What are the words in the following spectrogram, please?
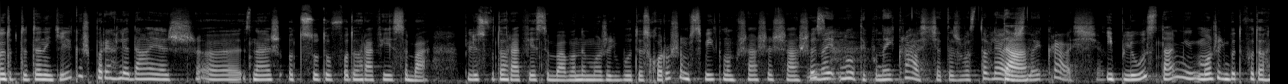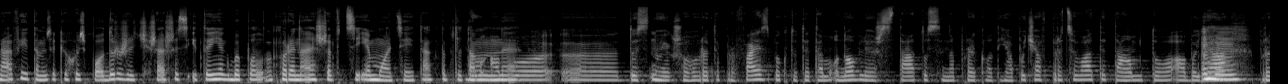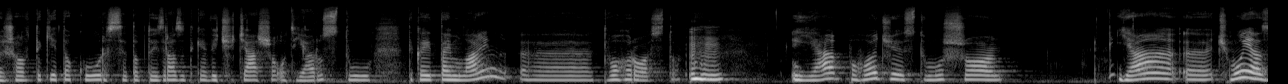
Ну, тобто, ти не тільки ж переглядаєш, е, знаєш, от суто фотографії себе, плюс фотографії себе вони можуть бути з хорошим світлом, ще щось, ще щось. Най, ну, типу, найкраще, ти ж виставляєш так. найкраще. І плюс там можуть бути фотографії там з якихось подорожей чи ще щось, і ти якби поринаєш в ці емоції, так? Тобто там ну, не... або е, дос, ну, якщо говорити про Фейсбук, то ти там оновлюєш статуси, наприклад, я почав працювати там, то або я uh пройшов такі-то курси, тобто і зразу таке відчуття, що от я росту, такий таймлайн е, твого росту. і я погоджуюсь, тому що я е, чому я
